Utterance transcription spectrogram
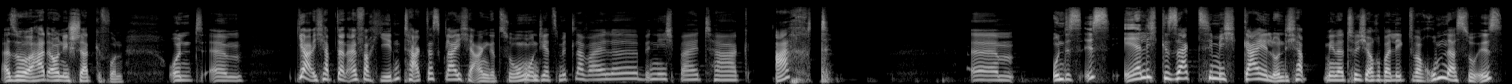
Also hat auch nicht stattgefunden. Und ähm, ja, ich habe dann einfach jeden Tag das Gleiche angezogen. Und jetzt mittlerweile bin ich bei Tag 8. Ähm, und es ist ehrlich gesagt ziemlich geil. Und ich habe mir natürlich auch überlegt, warum das so ist.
